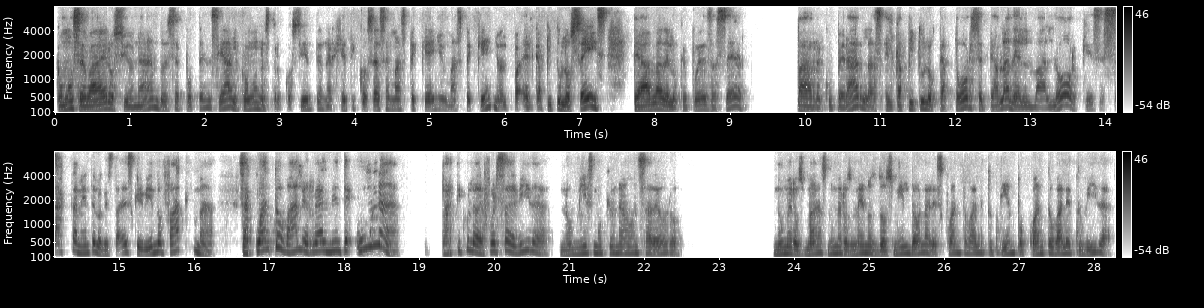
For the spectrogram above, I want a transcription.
cómo se va erosionando ese potencial, cómo nuestro cociente energético se hace más pequeño y más pequeño. El, capítulo 6 te habla de lo que puedes hacer para recuperarlas. El capítulo 14 te habla del valor, que es exactamente lo que está describiendo Fátima. O sea, ¿cuánto vale realmente una partícula de fuerza de vida? Lo mismo que una onza de oro números más, números menos, dos mil dólares. ¿Cuánto vale tu tiempo? ¿Cuánto vale tu vida?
